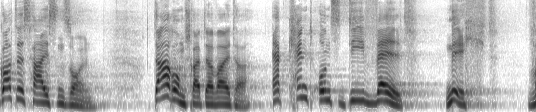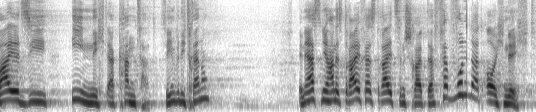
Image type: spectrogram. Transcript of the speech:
Gottes heißen sollen. Darum, schreibt er weiter, erkennt uns die Welt nicht, weil sie ihn nicht erkannt hat. Sehen wir die Trennung? In 1. Johannes 3, Vers 13 schreibt er, verwundert euch nicht,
